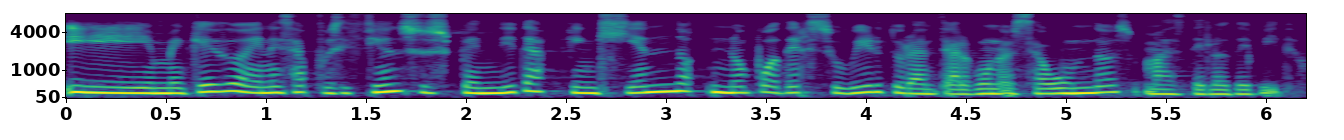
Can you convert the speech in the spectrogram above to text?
Y me quedo en esa posición suspendida fingiendo no poder subir durante algunos segundos más de lo debido.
